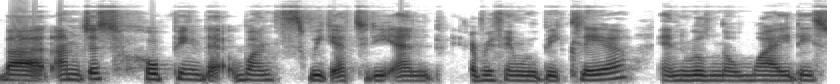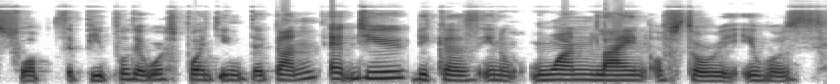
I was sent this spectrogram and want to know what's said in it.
but I'm just hoping that once we get to the end, everything will be clear and we'll know why they swapped the people that was pointing the gun at you. Because know, one line of story, it was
